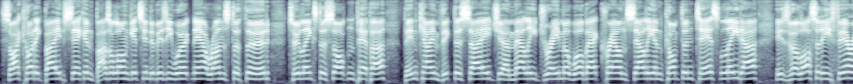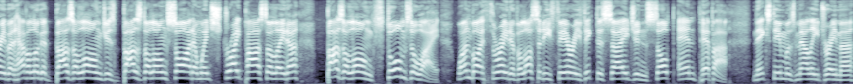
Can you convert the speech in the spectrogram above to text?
Psychotic Babe second. Buzz Along gets into busy work now. Runs to third. Two lengths to Salt and Pepper. Then came Victor Sage, uh, Mally Dreamer, Wellback Crown Sally and Compton Test. Leader is Velocity Fairy but have a look at Buzz Along just buzzed alongside and went straight past the leader buzz along, storms away. One by three to Velocity Fairy, Victor Sage, and Salt and Pepper. Next in was Mally Dreamer,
